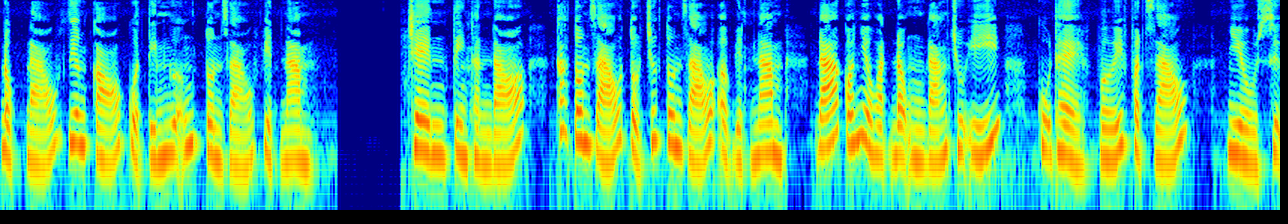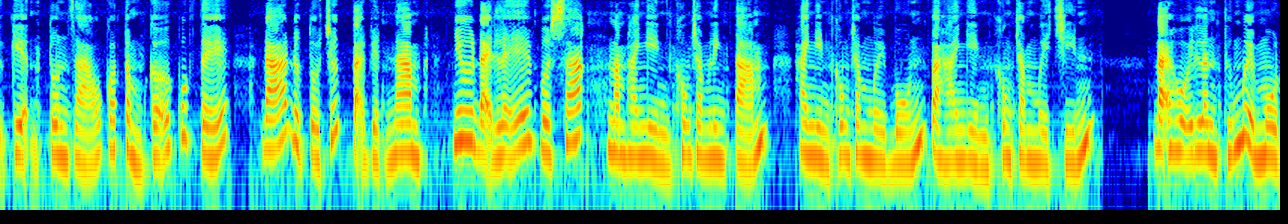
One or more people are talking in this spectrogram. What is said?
độc đáo riêng có của tín ngưỡng tôn giáo Việt Nam. Trên tinh thần đó, các tôn giáo, tổ chức tôn giáo ở Việt Nam đã có nhiều hoạt động đáng chú ý, cụ thể với Phật giáo, nhiều sự kiện tôn giáo có tầm cỡ quốc tế đã được tổ chức tại Việt Nam như Đại lễ Vơ-sát năm 2008, 2014 và 2019. Đại hội lần thứ 11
